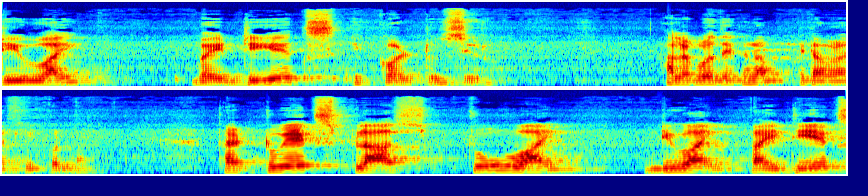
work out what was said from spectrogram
dy by dx equal to zero ভালো করে দেখে নাও, এটা আমরা কী করলাম? তার two x plus two y dy by dx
